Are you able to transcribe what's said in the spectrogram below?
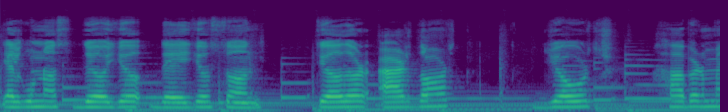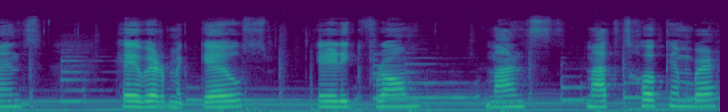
y algunos de, ellos son Theodore Arnold, George Habermas, Heber McCeus, Eric Fromm, Max Hockenberg,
